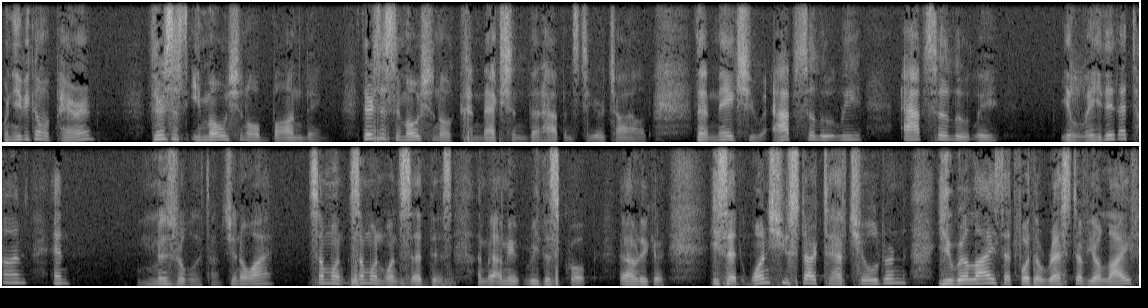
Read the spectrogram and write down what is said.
When you become a parent, there's this emotional bonding there's this emotional connection that happens to your child that makes you absolutely, absolutely elated at times and miserable at times. You know why? Someone, someone once said this. I mean, I mean, read this quote. He said, Once you start to have children, you realize that for the rest of your life,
